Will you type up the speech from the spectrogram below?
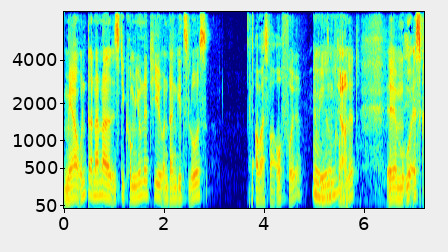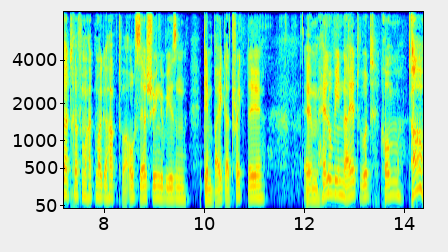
Mehr untereinander ist die Community und dann geht's los. Aber es war auch voll gewesen, Mhm. Ja. komplett. Ähm, USK-Treffen hatten wir gehabt, war auch sehr schön gewesen. Den Biker Track Day. Ähm, Halloween Night wird kommen. Ah,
